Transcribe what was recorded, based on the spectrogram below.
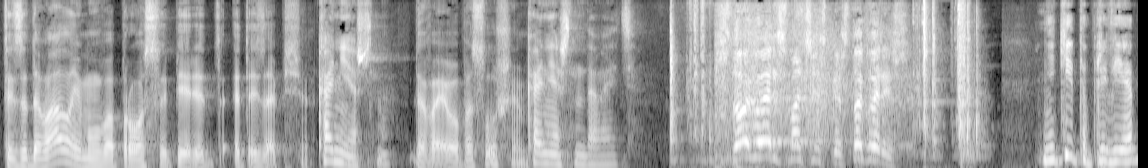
Ты задавала ему вопросы перед этой записью? Конечно, Давай его послушаем. конечно, давайте. Что говоришь, мальчишка, что говоришь? Никита, привет.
